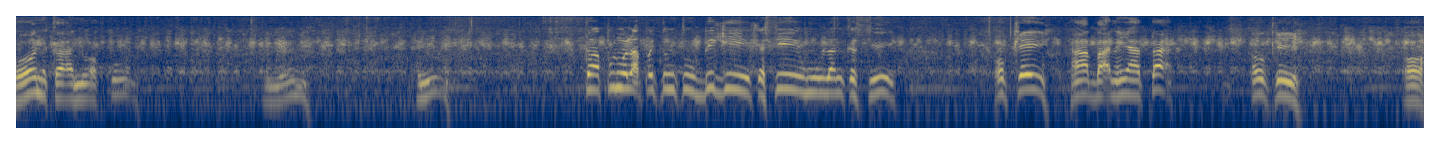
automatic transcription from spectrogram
Oh, nakaano ako. Ayan. Ano? Kapon wala pa itong tubig eh. Kasi umulan kasi. Okay. Haba na yata. Okay. Oh.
